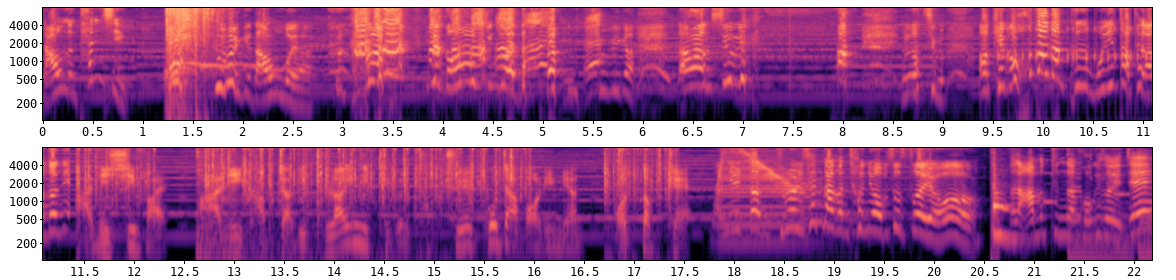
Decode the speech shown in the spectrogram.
나오는 탄식. 어! 그거 이게 나온 거야. 그- 그거 이게 너무 웃긴 거야. 나랑 슈비가 나랑 슈비가. 그래가지고 아 걔가 호다닥 그 모니터 앞에 가더니 아니 씨발 아니 갑자기 플라잉니틱을 척추에 꽂아버리면 어떡해 아니 일단 그럴 생각은 전혀 없었어요. 난 아무튼간 거기서 이제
